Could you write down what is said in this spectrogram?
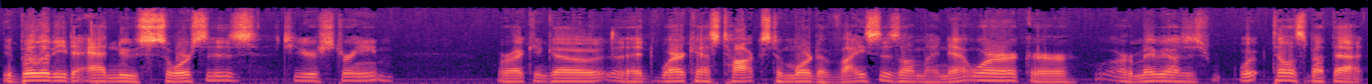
the ability to add new sources to your stream, where I can go that Wirecast talks to more devices on my network, or or maybe I was just what, tell us about that,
